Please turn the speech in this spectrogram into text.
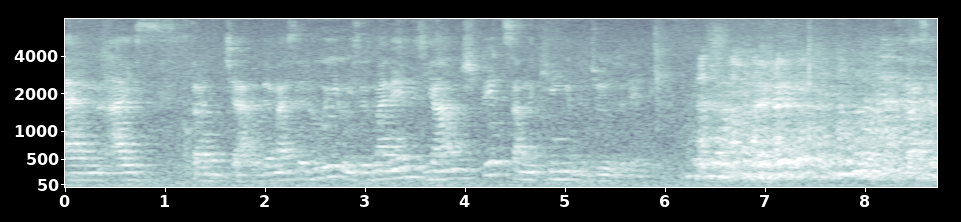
And I started to chat with him. I said, who are you? He says, my name is Jan Spitz. I'm the king of the Jews of India. so I said,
